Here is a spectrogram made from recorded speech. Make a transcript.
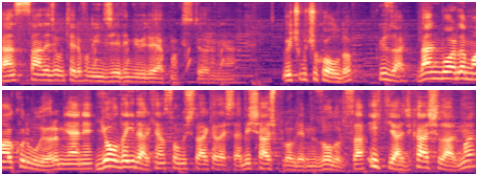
ben sadece bu telefonu incelediğim bir video yapmak istiyorum ya. 3.5 oldu. Güzel. Ben bu arada makul buluyorum. Yani yolda giderken sonuçta arkadaşlar bir şarj probleminiz olursa ihtiyacı karşılar mı?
